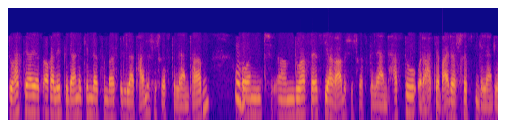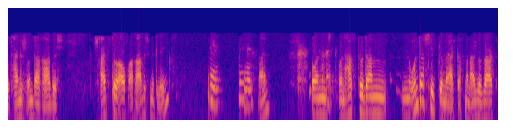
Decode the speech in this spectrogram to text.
du hast ja jetzt auch erlebt, wie deine Kinder zum Beispiel die lateinische Schrift gelernt haben. Mhm. Und ähm, du hast selbst die arabische Schrift gelernt. Hast du, oder hast ja beide Schriften gelernt, Lateinisch und Arabisch. Schreibst du auf Arabisch mit links? Nee, nee, nee. Nein? Und, und hast du dann einen Unterschied gemerkt, dass man also sagt,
